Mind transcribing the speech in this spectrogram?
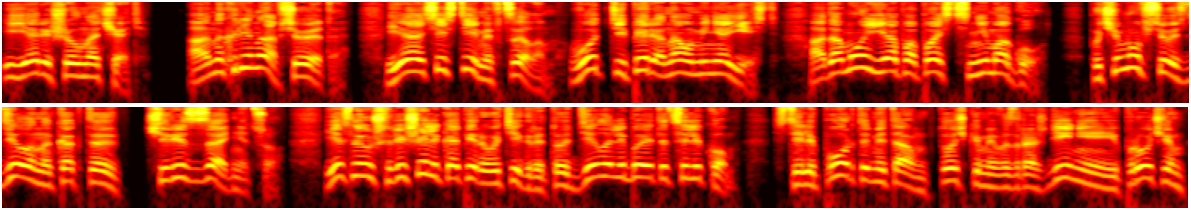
и я решил начать. А нахрена все это? Я о системе в целом. Вот теперь она у меня есть. А домой я попасть не могу. Почему все сделано как-то через задницу? Если уж решили копировать игры, то делали бы это целиком. С телепортами там, точками возрождения и прочим.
